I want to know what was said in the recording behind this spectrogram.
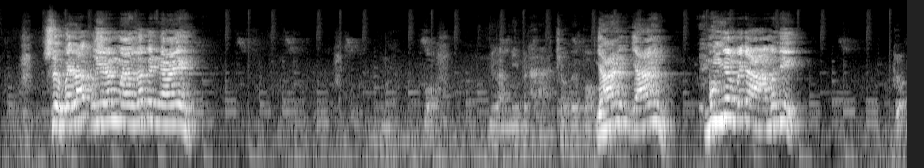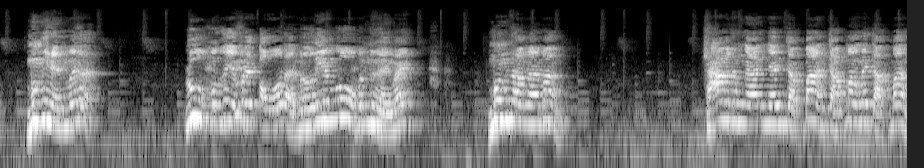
ำเสือกไปรักเลี้ยงมันแล้วเป็นไงบอก เวลามีปัญหาชอบไปบอกยังยังมึงยังไปด่ามันอีกมึงเห็นไหมน่ะลูกมึงก็ยังไม่ได้โตเท่าไรมันเลี้ยงลูกมันเหนื่อยไหมมึงทำไงบ้างเช้ามาทำงานเย็นกลับบ้านกลับมั่งไม่กลับมั่ง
